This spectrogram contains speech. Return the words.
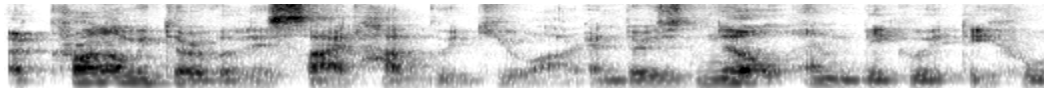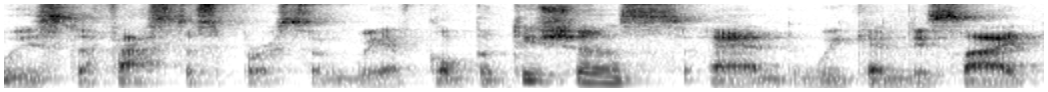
a chronometer will decide how good you are. And there's no ambiguity who is the fastest person. We have competitions and we can decide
